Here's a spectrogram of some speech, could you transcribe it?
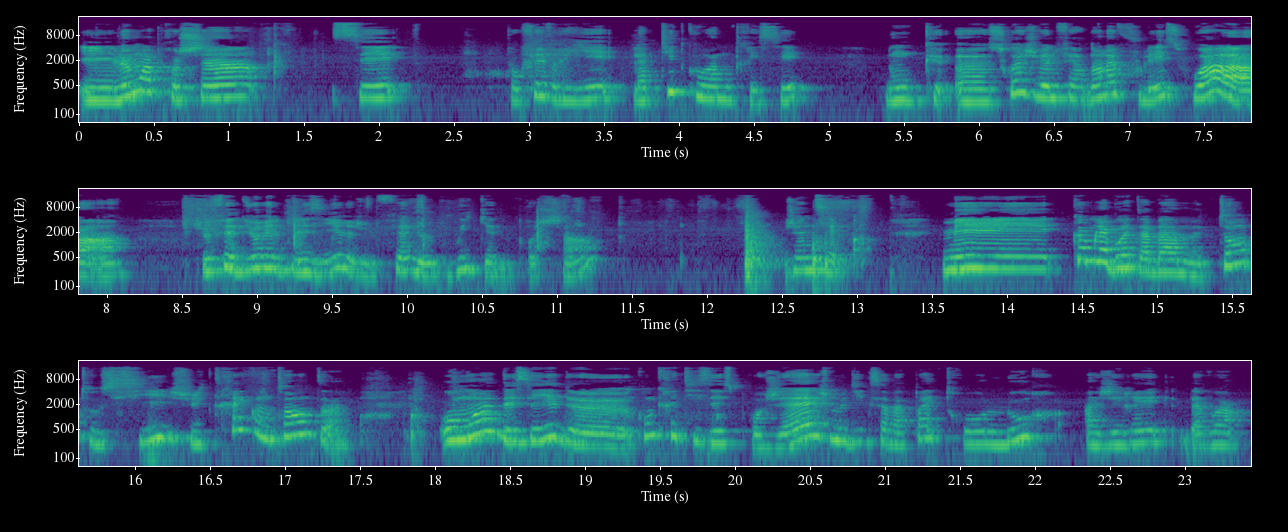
Et le mois prochain, c'est pour février la petite couronne tressée. Donc, euh, soit je vais le faire dans la foulée, soit je fais durer le plaisir et je le fais le week-end prochain. Je ne sais pas. Mais comme la boîte à bas me tente aussi, je suis très contente au moins d'essayer de concrétiser ce projet. Je me dis que ça va pas être trop lourd à gérer d'avoir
